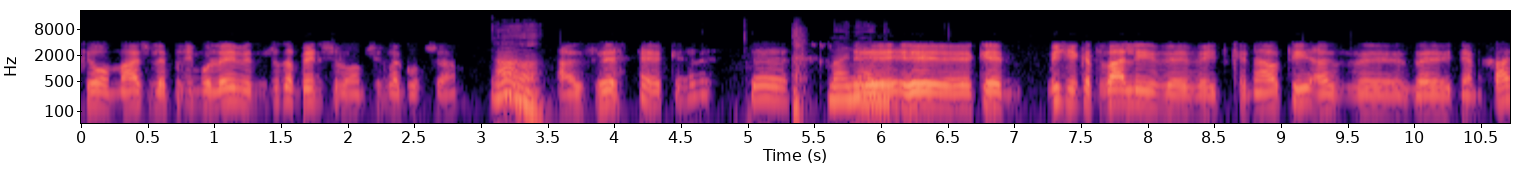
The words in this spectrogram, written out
כהומאז' לפרימו לוי, זה פשוט הבן שלו ממשיך לגור שם. אה, אז כן, זה... מעניין. כן, מישהי כתבה לי ועדכנה אותי, אז זה עניין אחד.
